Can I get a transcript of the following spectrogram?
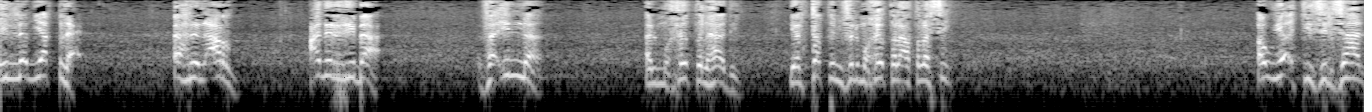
إن لم يقلع أهل الأرض عن الربا. فإن المحيط الهادي يلتطم في المحيط الأطلسي. أو يأتي زلزال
